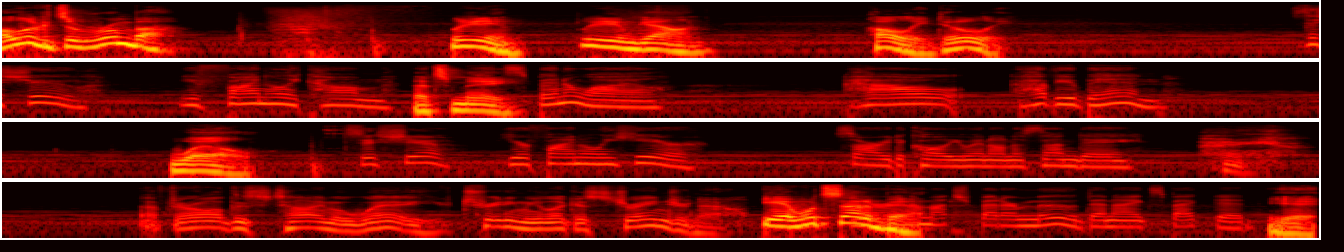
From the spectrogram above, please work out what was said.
Oh, look, it's a Roomba. Look at him. Look at him going. Holy dooly. Zashu, you've finally come. That's me. It's been a while. How have you been? Well, Zashu, you're finally here. Sorry to call you in on a Sunday. Hey, after all this time away, you're treating me like a stranger now. yeah, what's that You're in a about? much better mood than I expected. Yeah,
